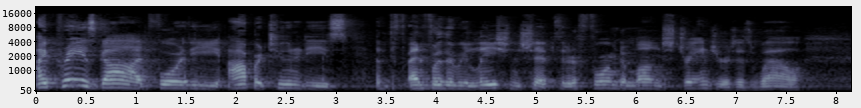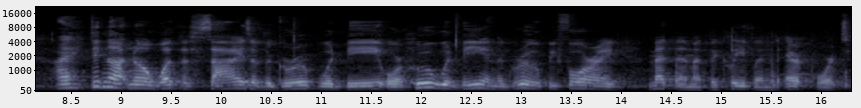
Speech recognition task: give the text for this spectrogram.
I praise God for the opportunities and for the relationships that are formed among strangers as well. I did not know what the size of the group would be or who would be in the group before I met them at the Cleveland airport.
